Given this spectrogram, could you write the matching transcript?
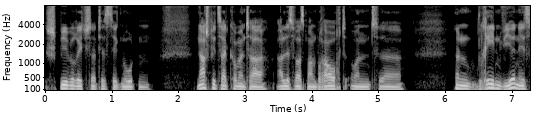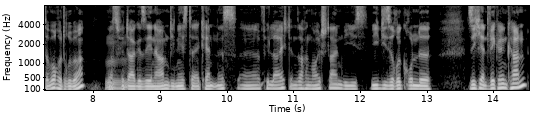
Spielbericht, Statistik, Noten, Nachspielzeitkommentar, alles, was man braucht. Und äh, dann reden wir nächste Woche drüber, was wir da gesehen haben. Die nächste Erkenntnis äh, vielleicht in Sachen Holstein, wie es- wie diese Rückrunde sich entwickeln kann.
